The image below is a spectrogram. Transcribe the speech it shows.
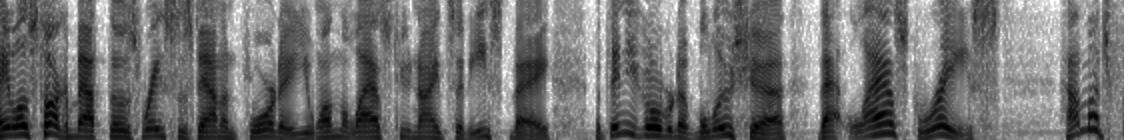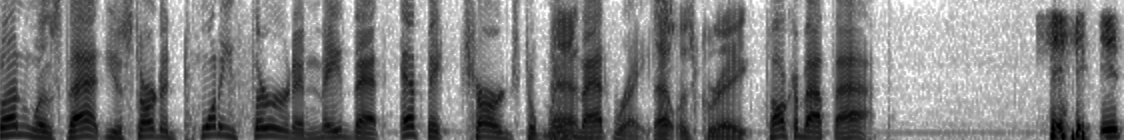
Hey, let's talk about those races down in Florida. You won the last two nights at East Bay, but then you go over to Volusia. That last race, how much fun was that? You started 23rd and made that epic charge to win Man, that race. That was great. Talk about that. it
